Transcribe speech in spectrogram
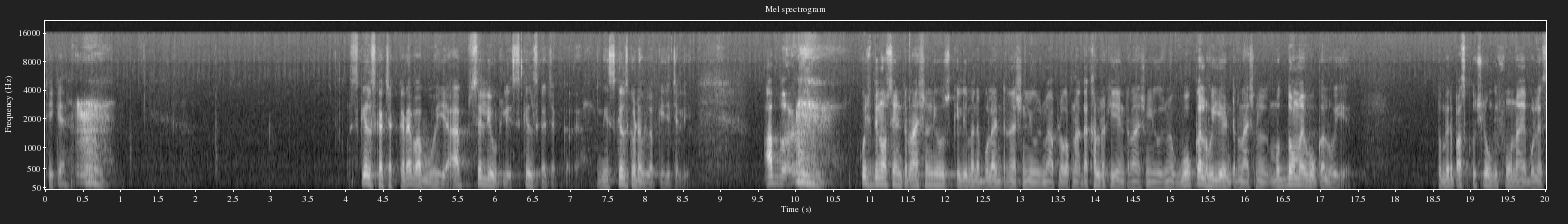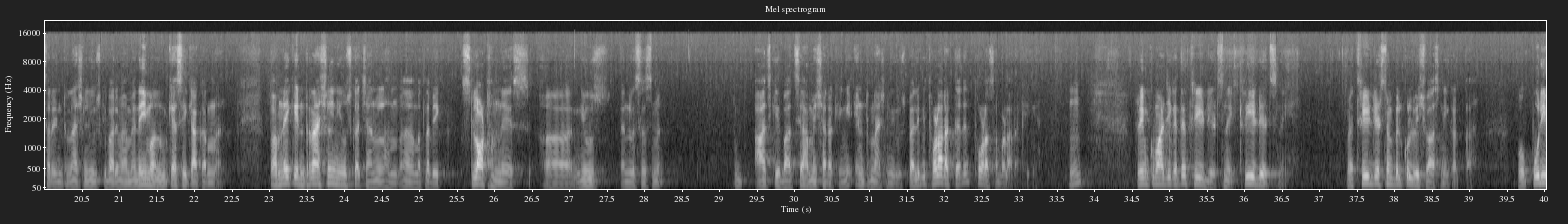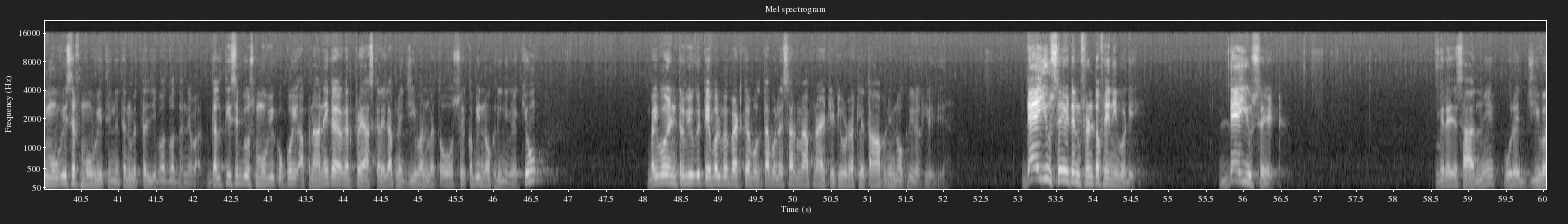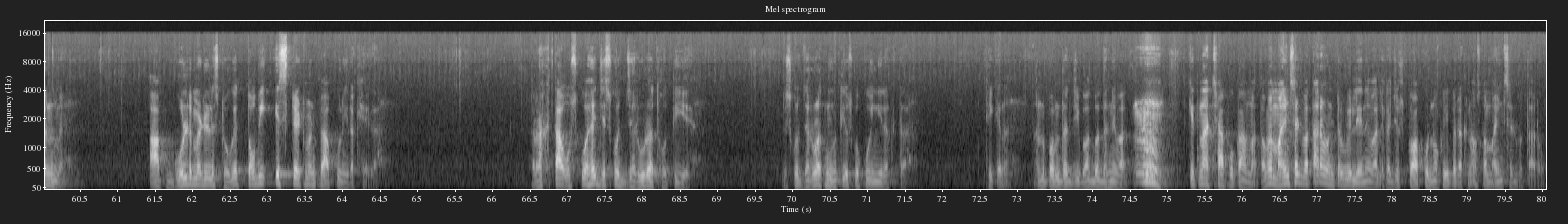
ठीक है? स्किल्स का चक्कर है बाबू भैया। एब्सोल्युटली स्किल्स का चक्कर है। स्किल्स को डेवलप कीजिए, चलिए। अब कुछ दिनों से इंटरनेशनल न्यूज़ के लिए मैंने बोला इंटरनेशनल न्यूज़ में आप लोग अपना दखल रखिए इंटरनेशनल न्यूज़ में वोकल हुई है इंटरनेशनल मुद्दों में वोकल हुई है। तो मेरे पास कुछ लोगों के फ़ोन आए बोले सर इंटरनेशनल न्यूज़ के बारे में हमें नहीं मालूम कैसे क्या करना है? तो हमने एक इंटरनेशनल न्यूज़ का चैनल हम आ, मतलब एक स्लॉट हमने इस न्यूज़ एनालिसिस में आज के बाद से हमेशा रखेंगे इंटरनेशनल न्यूज़ पहले भी थोड़ा रखते थे थोड़ा सा बड़ा रखेंगे। हम्म? प्रेम कुमार जी कहते हैं थ्री इडियट्स नहीं थ्री इडियट्स नहीं। मैं थ्री इडियट्स में बिल्कुल विश्वास नहीं करता। वो पूरी मूवी सिर्फ़ मूवी थी। नितिन मित्तल जी बहुत बहुत धन्यवाद। गलती से भी उस मूवी को कोई अपनाने का अगर प्रयास करेगा अपने जीवन में तो उसे कभी नौकरी नहीं मिलेगी। क्यों? भाई वो इंटरव्यू के टेबल पे बैठकर बोलता है, बोले, सर, मैं अपना एटीट्यूड रख लेता हूँ अपनी नौकरी रख लीजिए। They you say it in front of anybody they you say it मेरे जैसा आदमी पूरे जीवन में आप गोल्ड मेडलिस्ट हो गए तो भी इस स्टेटमेंट पे आपको नहीं रखेगा। रखता उसको है जिसको ज़रूरत होती है। जिसको ज़रूरत नहीं होती, उसको कोई नहीं रखता। ठीक है ना? अनुपम दत्त जी बहुत बहुत धन्यवाद। कितना अच्छा आपको काम आता है। मैं माइंडसेट बता रहा हूँ इंटरव्यू लेने वाले का, जिसको आपको नौकरी पर रखना उसका माइंडसेट बता रहा हूँ।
